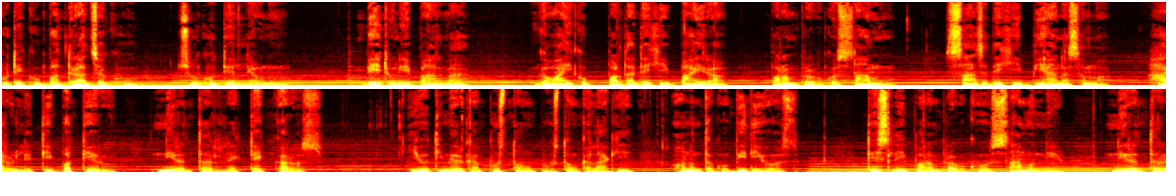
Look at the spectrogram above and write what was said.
कुटेको भद्राजको चोखो तेल ल्याउनु। भेट हुने पालमा गवाईको पर्दादेखि बाहिर परमप्रभुको सामु साँझदेखि बिहानसम्म हारुनले ती बत्तीहरू निरन्तर रेकटेक गरोस्। यो तिमीहरूका पुस्तौँ पुस्तौँका लागि अनन्तको विधि होस्। त्यसले परमप्रभुको सामुन्य निरन्तर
